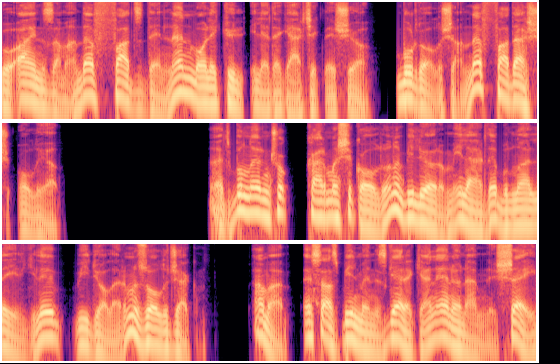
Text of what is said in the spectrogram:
Bu aynı zamanda FADS denilen molekül ile de gerçekleşiyor. Burada oluşan da FADAŞ oluyor. Evet, bunların çok karmaşık olduğunu biliyorum. İleride bunlarla ilgili videolarımız olacak. Ama esas bilmeniz gereken en önemli şey,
